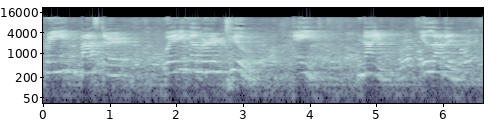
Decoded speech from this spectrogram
3 master waiting number 2 8 9 11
